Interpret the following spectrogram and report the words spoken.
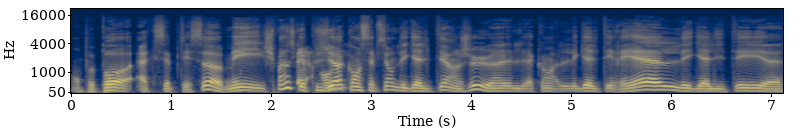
on peut pas accepter ça. Mais je pense qu'il ben, y a plusieurs on... conceptions de l'égalité en jeu. Hein. L'égalité réelle, l'égalité euh,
